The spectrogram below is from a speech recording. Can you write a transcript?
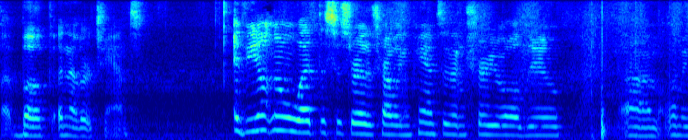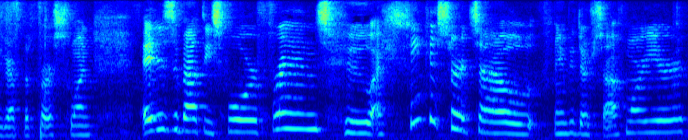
uh, book another chance. If you don't know what the Sister of the Traveling Pants is, I'm sure you all do. Um, let me grab the first one. It is about these four friends who I think it starts out maybe their sophomore year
